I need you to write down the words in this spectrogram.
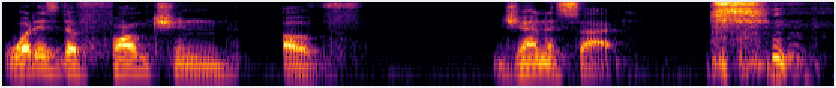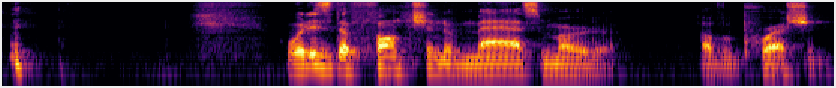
what is the function of genocide? what is the function of mass murder, of oppression,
